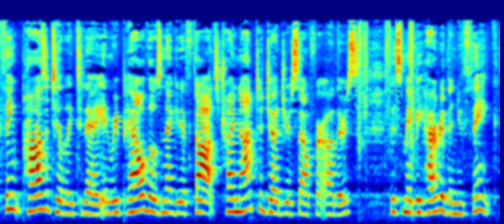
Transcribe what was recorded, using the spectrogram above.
Think positively today and repel those negative thoughts. Try not to judge yourself or others. This may be harder than you think.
